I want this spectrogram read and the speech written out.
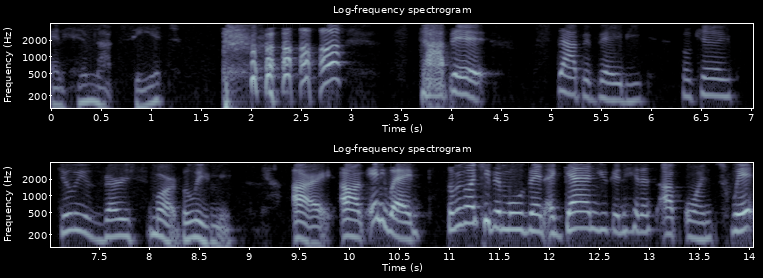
and him not see it? Stop it. Stop it, baby. Okay? Gilly is very smart, believe me. All right. Um, anyway, so we're going to keep it moving. Again, you can hit us up on Twitch.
